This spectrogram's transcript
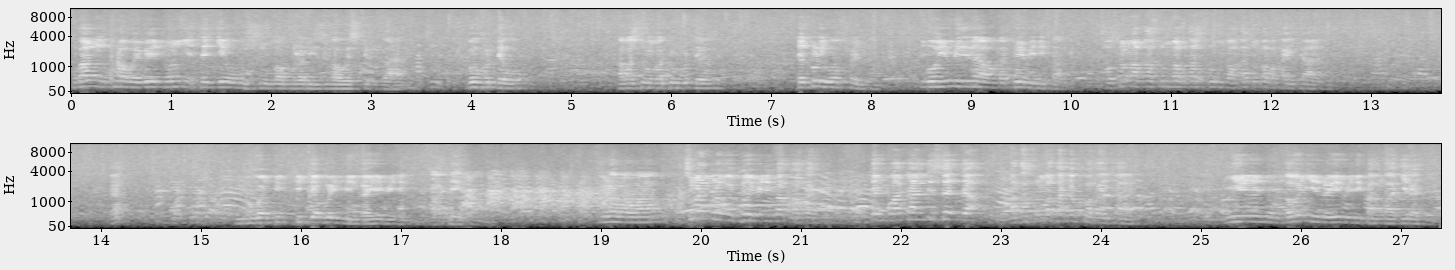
kubanga enkuba bweba etonye tejjewo obusumba mulabizi ba west uganda. Buvuddewo abasumba tuvuddewo. Tetuliwo fenna ng'oyimirira awo nga twebereka osoma akasumba kasumba akatoka bakaitaano muwa kijja bwenni nga yebiri ateeka mulabawa kimanyi mulaba twebirika kakati tekwatandise dda akasumba kataku bakaitaano nyeno ngawo nyeno yebirika ngaagiragira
